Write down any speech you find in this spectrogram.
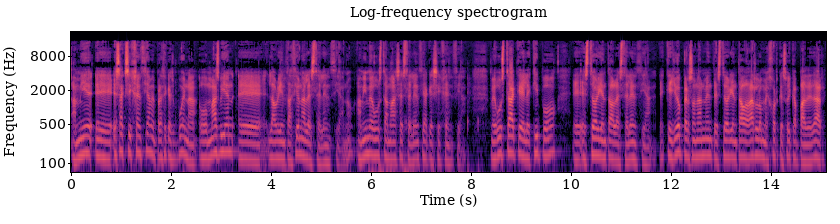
A mí eh, esa exigencia me parece que es buena, o más bien eh, la orientación a la excelencia. ¿no? A mí me gusta más excelencia que exigencia. Me gusta que el equipo eh, esté orientado a la excelencia, que yo personalmente esté orientado a dar lo mejor que soy capaz de dar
